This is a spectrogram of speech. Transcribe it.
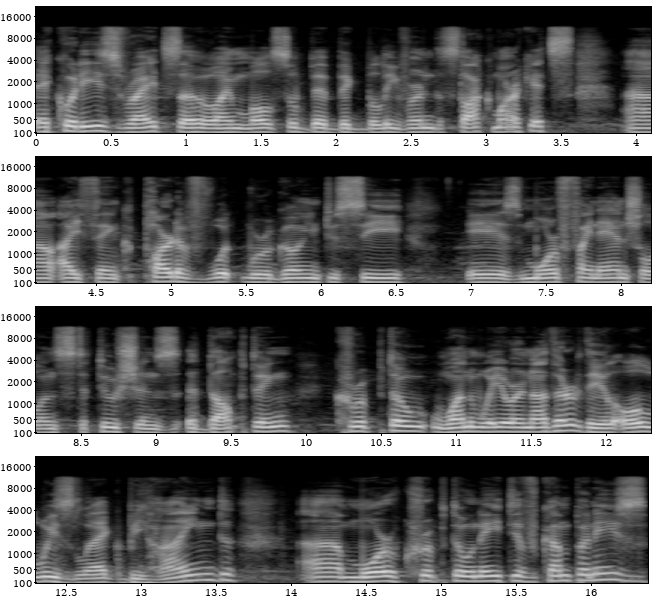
equities, right? So I'm also a big believer in the stock markets. Uh, I think part of what we're going to see is more financial institutions adopting crypto one way or another. They'll always lag behind uh, more crypto native companies,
